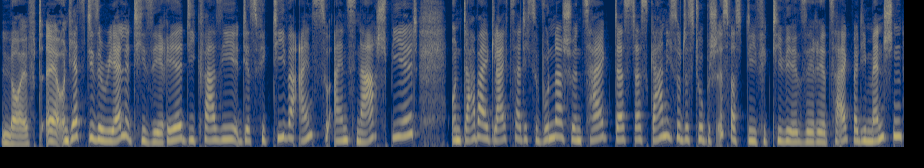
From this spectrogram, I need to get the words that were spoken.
läuft. Äh, und jetzt diese Reality-Serie, die quasi das Fiktive eins zu eins nachspielt und dabei gleichzeitig so wunderschön zeigt, dass das gar nicht so dystopisch ist, was die fiktive Serie zeigt, weil die Menschen,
